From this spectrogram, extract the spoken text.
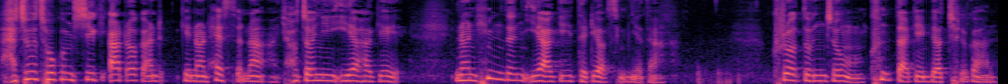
아주 조금씩 알아가기는 했으나 여전히 이해하기는 힘든 이야기들이었습니다. 그러던 중 큰딸이 며칠간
